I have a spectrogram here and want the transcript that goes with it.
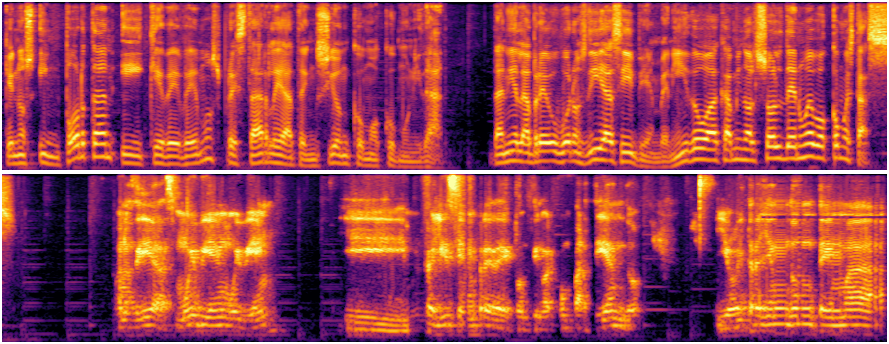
que nos importan y que debemos prestarle atención como comunidad. Daniel Abreu, buenos días y bienvenido a Camino al Sol de nuevo. ¿Cómo estás? Buenos días, muy bien, muy bien. Y feliz siempre de continuar compartiendo. Y hoy trayendo un tema,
